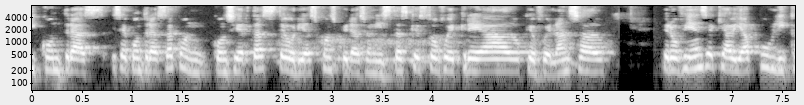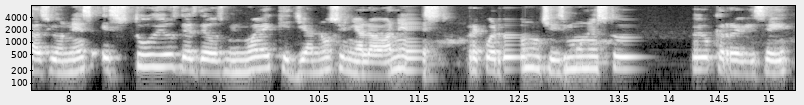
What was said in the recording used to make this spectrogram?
y se contrasta con, con ciertas teorías conspiracionistas que esto fue creado, que fue lanzado. Pero fíjense que había publicaciones, estudios desde 2009 que ya no señalaban esto. Recuerdo muchísimo un estudio que revisé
